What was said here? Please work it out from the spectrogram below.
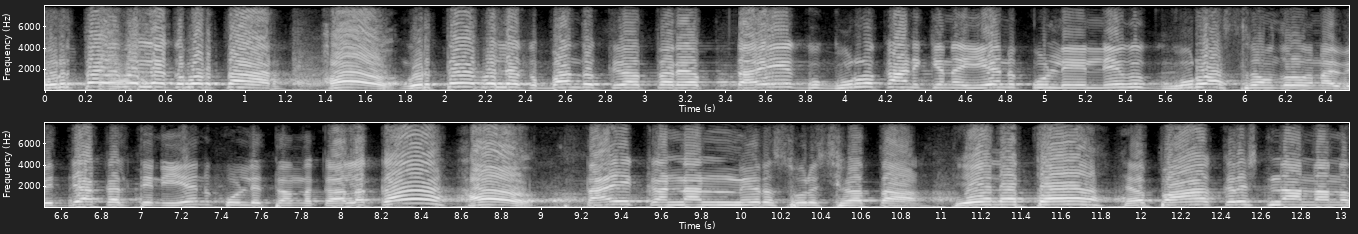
ಗುರ್ತಾವಿಲ್ಲಕ್ಕೆ ಬಂದ್ರು? ಬರ್ತಾರ. ಹೌದು. ಗುರ್ತಾಯಿ ಬಲ್ಯಕ್ಕೆ ಬಂದು ಕೇಳ್ತಾರೆ ತಾಯಿ ಗುರು ಕಾಣಿಕೆನ ಏನು ಕುಳ್ಳಿ ಇಲ್ಲಿ? ಗುರು ಆಶ್ರಮದೊಳಗೆ ನಾ ವಿದ್ಯಾ ಕಲ್ತೀನಿ ಏನು ಕುಳ್ಳಿ ತಂದ ಕಾಲಕ್ಕ? ತಾಯಿ ಕಣ್ಣನ್ನ ನೀರು ಸುರಿಸಿ ಹೇಳ್ತಾಳ ಏನತ್ತ? ಯಪ್ಪ ಕೃಷ್ಣ ನನ್ನ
